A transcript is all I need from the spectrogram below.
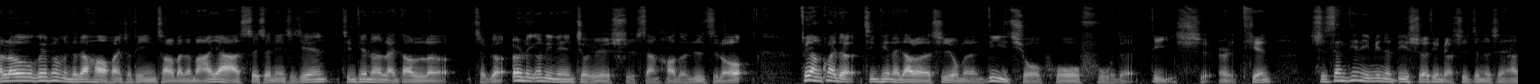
Hello，各位朋友们，大家好，欢迎收听曹老板的玛雅碎碎念时间。今天呢，来到了这个二零二零年九月十三号的日子喽，非常快的，今天来到了是我们地球波符的第十二天，十三天里面的第十二天，表示真的剩下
